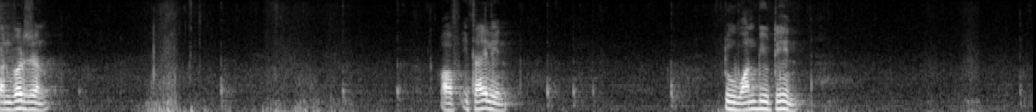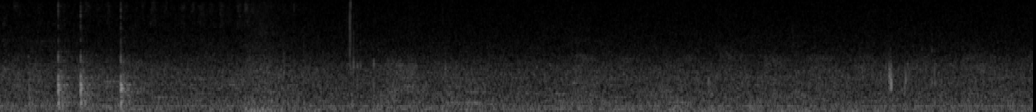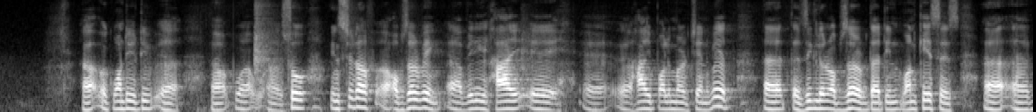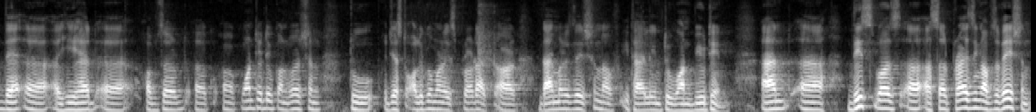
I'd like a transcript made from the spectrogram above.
conversion of ethylene to 1 butene uh, quantitative uh, Uh, uh, so, instead of uh, observing very high high polymer chain width, uh, the Ziegler observed that in one cases the, he had observed quantitative conversion to just oligomerized product or dimerization of ethylene to 1 butene and uh, this was a surprising observation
